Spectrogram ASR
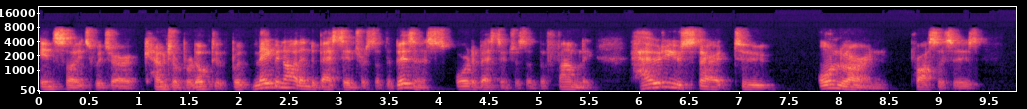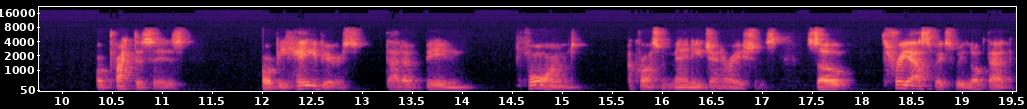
insights which are counterproductive, but maybe not in the best interest of the business or the best interest of the family. How do you start to unlearn processes or practices or behaviors that have been formed across many generations? So three aspects we looked at.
